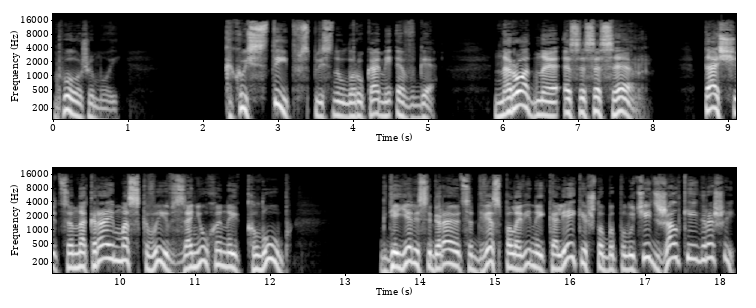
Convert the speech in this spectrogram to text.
Боже мой! Какой стыд! — всплеснула руками ФГ. Народная СССР тащится на край Москвы в занюханный клуб, где еле собираются две с половиной калеки, чтобы получить жалкие гроши.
